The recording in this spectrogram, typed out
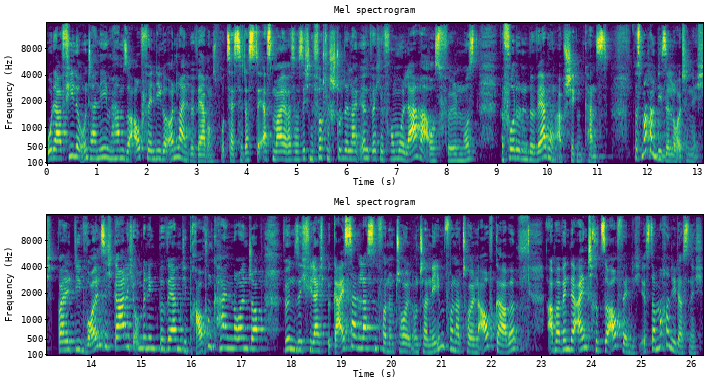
Oder viele Unternehmen haben so aufwendige Online-Bewerbungsprozesse, dass du erstmal, was weiß ich, eine Viertelstunde lang irgendwelche Formulare ausfüllen musst, bevor du eine Bewerbung abschicken kannst. Das machen diese Leute nicht, weil die wollen sich gar nicht unbedingt bewerben, die brauchen keinen neuen Job, würden sich vielleicht begeistern lassen von einem tollen Unternehmen, von einer tollen Aufgabe, aber wenn der Eintritt so aufwendig ist, dann machen die das nicht.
